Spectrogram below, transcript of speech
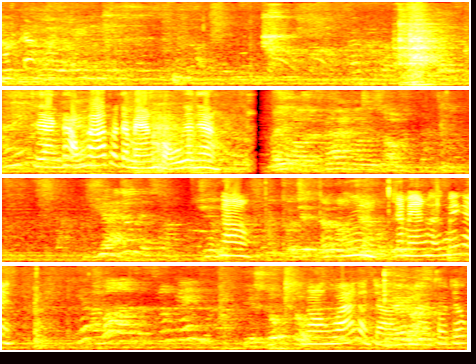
Good cup chị ăn không hết cho mẹ ăn phụ cho nha. Ngon. Ừ, cho mẹ ăn thử miếng đi. Ngon quá là trời mà cô chú.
